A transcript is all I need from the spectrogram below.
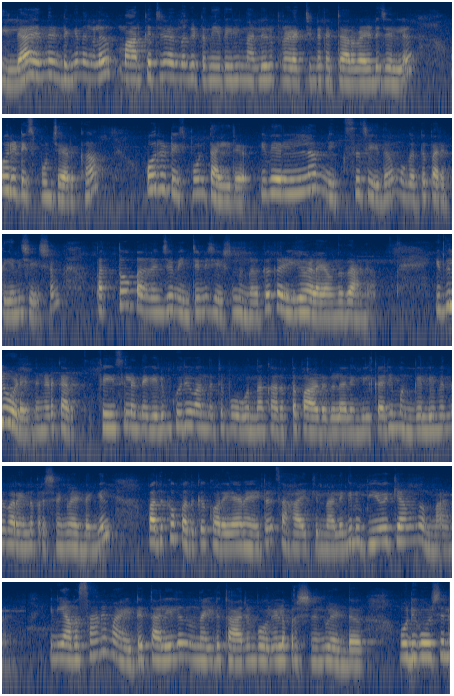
ഇല്ല എന്നുണ്ടെങ്കിൽ നിങ്ങൾ മാർക്കറ്റിൽ നിന്ന് കിട്ടുന്ന ഏതെങ്കിലും നല്ലൊരു പ്രൊഡക്റ്റിന്റെ കറ്റാർവാഴയുടെ ജെല്ല് ഒരു ടീസ്പൂൺ ചേർക്കുക. ഒരു ടീസ്പൂൺ തൈര്. ഇവയെല്ലാം മിക്സ് ചെയ്ത് മുഖത്ത് പരട്ടിയതിന് ശേഷം പത്തോ പതിനഞ്ചോ മിനിറ്റിന് ശേഷം നിങ്ങൾക്ക് കഴുകി കളയാവുന്നതാണ്. ഇതിലൂടെ നിങ്ങളുടെ കറു ഫേസിൽ എന്തെങ്കിലും കുരു വന്നിട്ട് പോകുന്ന കറുത്ത പാടുകൾ അല്ലെങ്കിൽ കരിമംഗല്യം എന്ന് പറയുന്ന പ്രശ്നങ്ങളുണ്ടെങ്കിൽ പതുക്കെ പതുക്കെ കുറയാനായിട്ട് സഹായിക്കുന്ന അല്ലെങ്കിൽ ഉപയോഗിക്കാവുന്ന ഒന്നാണ്. ഇനി അവസാനമായിട്ട് തലയിൽ നന്നായിട്ട് താരം പോലെയുള്ള പ്രശ്നങ്ങളുണ്ട് മുടികൊഴിച്ചിൽ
